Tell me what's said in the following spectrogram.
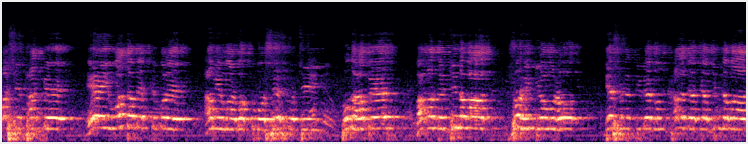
পাশে থাকবে, এই ওয়াদা ব্যক্ত করে আমি আমার বক্তব্য শেষ করছি। বাংলাদেশ জিন্দাবাদ, শহীদ অমর হোক। দেশ নেত্রী বেগম খালেদা জিন্দাবাদ।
